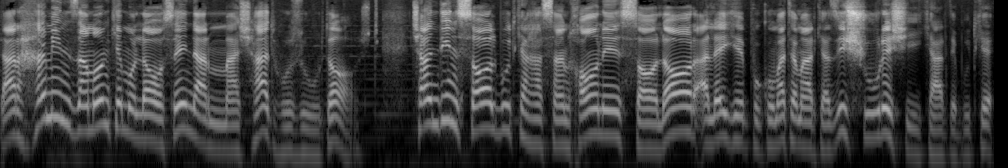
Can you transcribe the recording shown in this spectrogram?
در همین زمان که ملا حسین در مشهد حضور داشت چندین سال بود که حسن خان سالار علیه حکومت مرکزی شورشی کرده بود که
